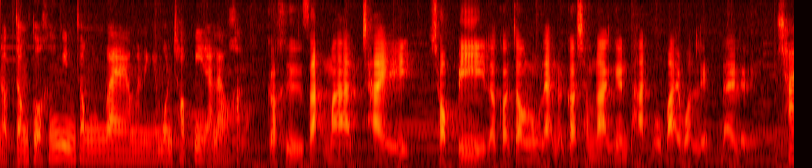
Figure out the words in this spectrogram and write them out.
แบบจองตั๋วเครื่องบินจองโรงแรมอะไรเงี้ยบนช้อปปี้ได้แล้วค่ะก็คือสามารถใช้ช้อปปีแล้วก็จองโรงแรมแล้วก็ชำระเงินผ่านโมบายวอลเล็ตได้เลยใช่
